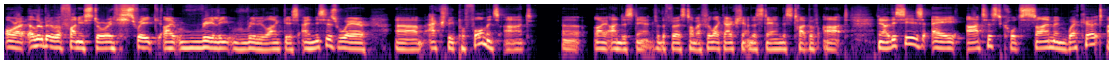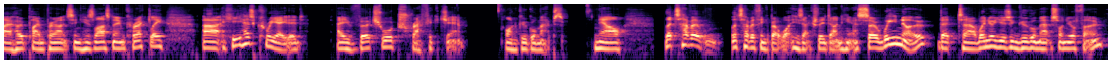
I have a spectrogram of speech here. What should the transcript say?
All right, a little bit of a funny story this week. I really, really like this. And this is where um, actually performance art uh, I understand for the first time. I feel like I actually understand this type of art. Now, this is a artist called Simon Weckert. I hope I'm pronouncing his last name correctly. Uh, he has created a virtual traffic jam on Google Maps. Now, let's have a let's have a think about what he's actually done here. So we know that uh, when you're using Google Maps on your phone,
